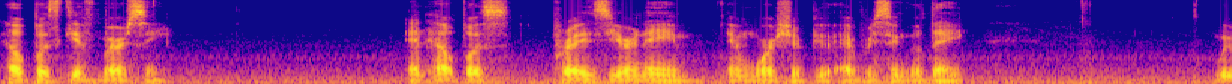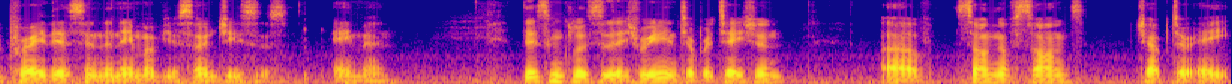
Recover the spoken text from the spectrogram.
Help us give mercy. And help us praise your name and worship you every single day. We pray this in the name of your Son, Jesus. Amen. This concludes today's reading interpretation of Song of Songs, chapter 8.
